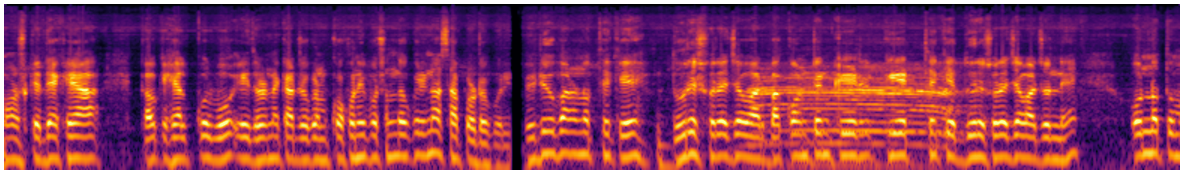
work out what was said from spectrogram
মানুষকে দেখে কাউকে হেল্প করব, এই ধরনের কার্যক্রম কখনোই পছন্দ করি না সাপোর্টও করি। ভিডিও বানানোর থেকে দূরে সরে যাওয়ার বা কন্টেন্ট ক্রিয়েট ক্রিয়েট থেকে দূরে সরে যাওয়ার জন্য অন্যতম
